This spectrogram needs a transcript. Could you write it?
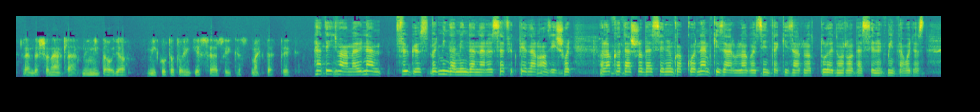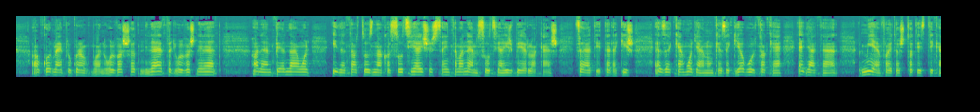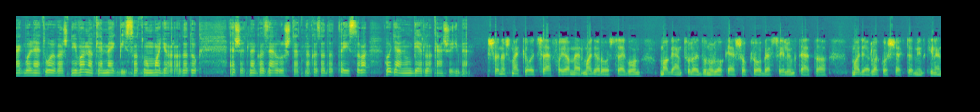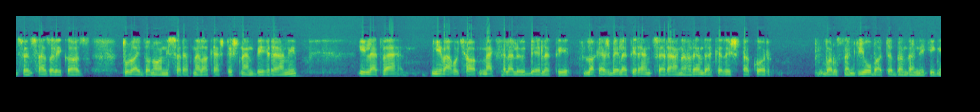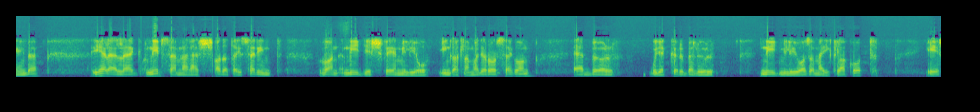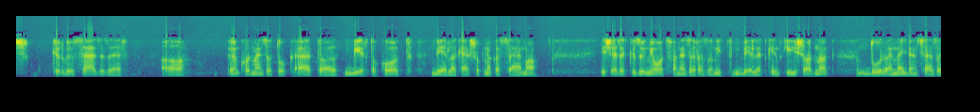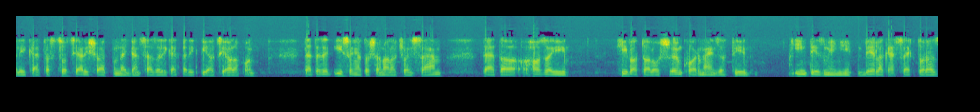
rendesen átlátni, mint ahogy a mi kutatóink és szerzőik ezt megtették. Hát így van, mert nem függ össze, vagy minden mindennel összefügg, például az is, hogy ha lakhatásról beszélünk, akkor nem kizárólag, vagy szinte kizárólag tulajdonról beszélünk, mint ahogy azt a kormányprogramokban olvashatni lehet, vagy olvasni lehet, hanem például ide tartoznak a szociális, és szerintem a nem szociális bérlakás feltételek is. Ezekkel hogy állunk, ezek javultak-e? Egyáltalán milyen fajta statisztikákból lehet olvasni? Vannak-e megbízható magyar adatok, esetleg az Eurostatnak az adatai? Szóval hogy állunk bérlakás ügyben? Sajnos meg kell, hogy száfolja, mert Magyarországon magántulajdonú lakásokról beszélünk, tehát a magyar lakosság több mint 90%-a az tulajdonolni szeretne lakást és nem bérelni, illetve nyilván, hogyha megfelelő bérleti, lakásbérleti rendszer állna a rendelkezésre, akkor valószínűleg jóval többen vennék igénybe. Jelenleg a népszámlálás adatai szerint van 4,5 millió ingatlan Magyarországon, ebből ugye körülbelül 4 millió az, amelyik lakott, és körülbelül 100 ezer a önkormányzatok által birtokolt bérlakásoknak a száma, és ezek közül 80 ezer az, amit bérletként ki is adnak, durván 40%-át a szociális alapon, 40%-át pedig piaci alapon. Tehát ez egy iszonyatosan alacsony szám, tehát a hazai hivatalos önkormányzati intézményi bérlakásszektor az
